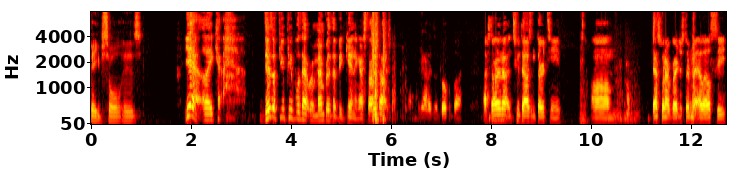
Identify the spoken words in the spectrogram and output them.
Fabe Soul is? Yeah, like there's a few people that remember the beginning. I started out. Oh my god, I just broke a box. I started out in 2013. Um, that's when I registered my LLC.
